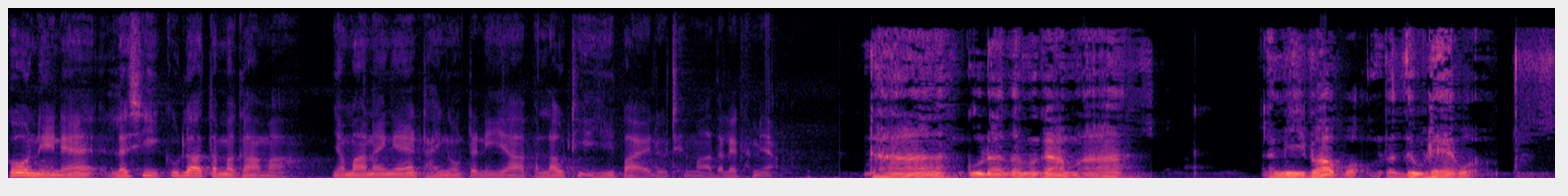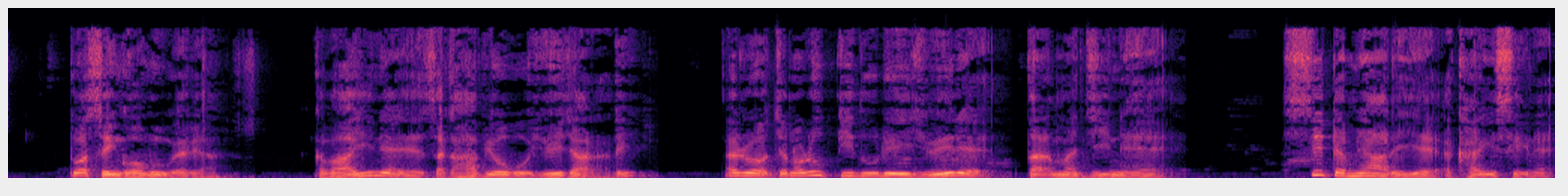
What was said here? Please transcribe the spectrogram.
ကိုအနေနဲ့လက်ရှိကုလသမဂ္ဂမှာမြန်မာနိုင်ငံရဲ့ထိုင်ကုန်တနေရာဘယ်လောက်ထိအရေးပါတယ်လို့ထင်ပါတယ်လဲခင်ဗျဒါကုလသမဂ္ဂမှာအမိဘောက်ပေါ့ဘယ်သူလဲပေါ့ သူကစိန်ခေါ်မှုပဲဗျာကဘာကြီးနဲ့စကားပြောဖို့ရွေးကြတာလေအဲ့တော့ကျွန်တော်တို့ပြည်သူတွေရွေးတဲ့တာအမတ်ကြီးနဲ့စစ်တမျှတွေရဲ့အခိုင်အစီနဲ့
